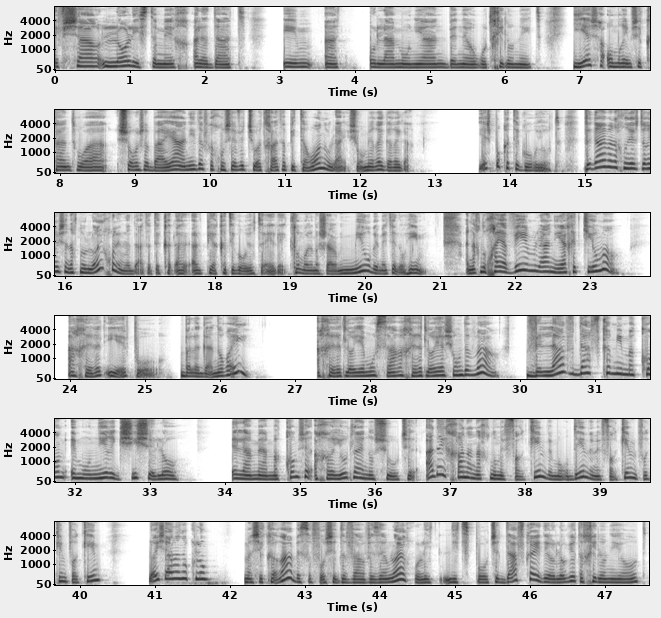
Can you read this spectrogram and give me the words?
אפשר לא להסתמך על הדת אם העולם מעוניין בנאורות חילונית. יש האומרים שקאנט הוא השורש הבעיה, אני דווקא חושבת שהוא התחלת הפתרון אולי, שהוא אומר רגע רגע, יש פה קטגוריות, וגם אם אנחנו, יש דברים שאנחנו לא יכולים לדעת על פי הקטגוריות האלה, כלומר למשל, מי הוא באמת אלוהים? אנחנו חייבים להניח את קיומו, אחרת יהיה פה בלגן נוראי. אחרת לא יהיה מוסר, אחרת לא יהיה שום דבר. ולאו דווקא ממקום אמוני רגשי שלו, אלא מהמקום של אחריות לאנושות, של עד היכן אנחנו מפרקים ומורדים ומפרקים ומפרקים ומפרקים, לא יישאר לנו כלום. מה שקרה בסופו של דבר, וזה הם לא יכלו לצפות, שדווקא האידיאולוגיות החילוניות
